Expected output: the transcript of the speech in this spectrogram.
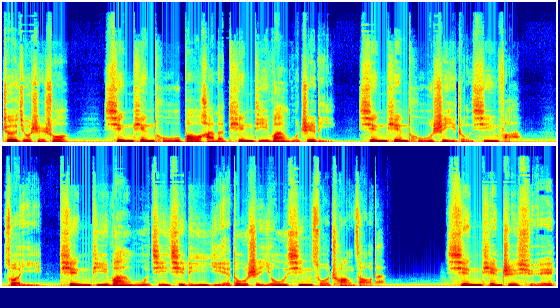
这就是说，先天图包含了天地万物之理。先天图是一种心法，所以天地万物及其理也都是由心所创造的。先天之学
